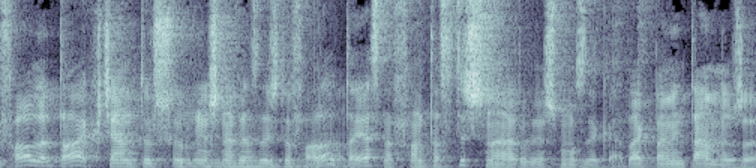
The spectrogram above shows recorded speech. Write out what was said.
Fallout, tak. Chciałem tu również nawiązać do Fallouta. Jasna, fantastyczna również muzyka. Tak, Pamiętamy, że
